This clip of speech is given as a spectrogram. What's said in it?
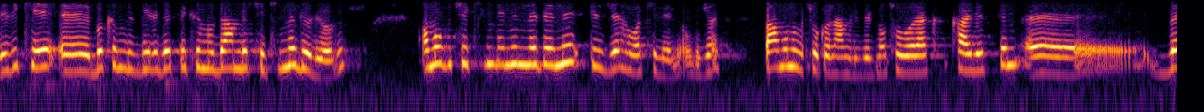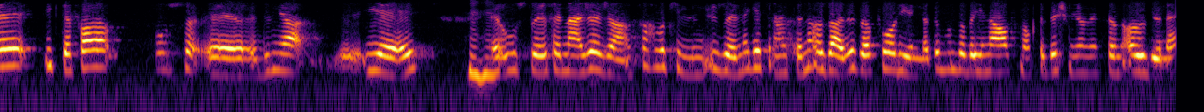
dedi ki e, bakın biz gelecekte kömürden bir çekilme görüyoruz. Ama bu çekilmenin nedeni bizce hava kirliliği olacak. Ben bunu da çok önemli bir not olarak kaydettim. E, ve ilk defa e, Dünya e, EAA Hı hı. E, Uluslararası Enerji Ajansı hava kirliliğinin üzerine geçen sene özel bir rapor yayınladı. Bunda da yine 6.5 milyon insanın öldüğüne,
